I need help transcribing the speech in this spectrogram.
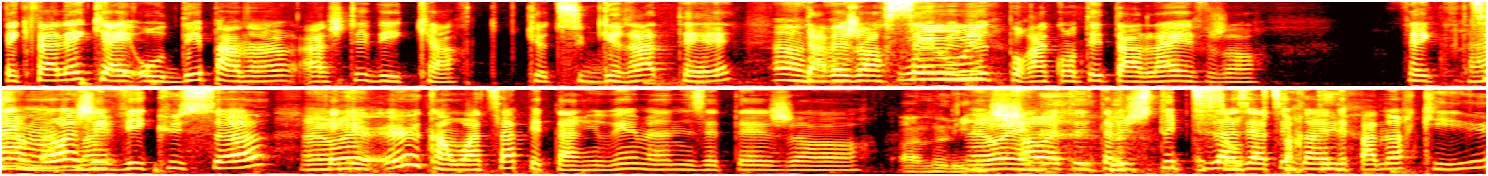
fait qu'il fallait qu'ils aillent au dépanneur acheter des cartes que tu grattais. Ah, T'avais genre cinq Oui, oui. minutes pour raconter ta live, genre. Fait que, tu sais, moi, j'ai vécu ça. Ah fait ouais. que eux, quand WhatsApp est arrivé, man, ils étaient genre. Unleash. Ah ouais. Ah t'avais juste des petits Asiatiques dans les dépanneurs qui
